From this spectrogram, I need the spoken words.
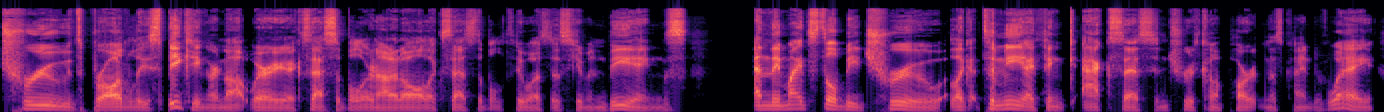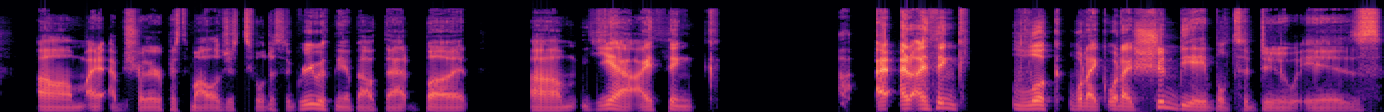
truths, broadly speaking, are not very accessible or not at all accessible to us as human beings, and they might still be true. Like to me, I think access and truth come apart in this kind of way. Um, I, I'm sure there are epistemologists who will disagree with me about that, but um, yeah, I think I, I I think look what I what I should be able to do is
